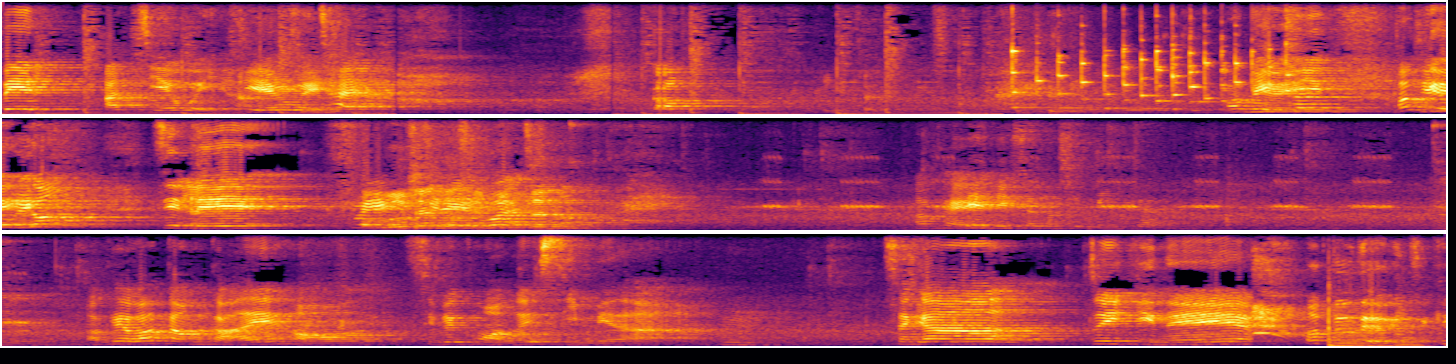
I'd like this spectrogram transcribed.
邊啊结尾嚇？結尾猜講。認真。我叫你，我叫你講一個 conclusion 都是認真咯。OK。啲女生都是名真，嗯，OK，我感覺咧吼，是要看你是面啊。嗯，成個最近咧，我拄着一個，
